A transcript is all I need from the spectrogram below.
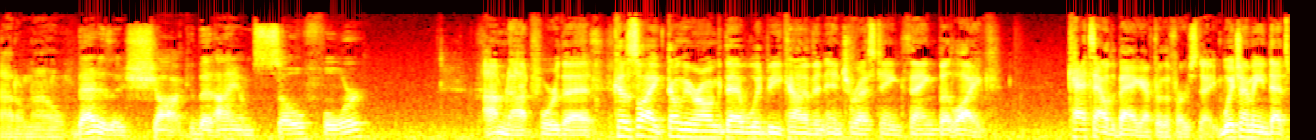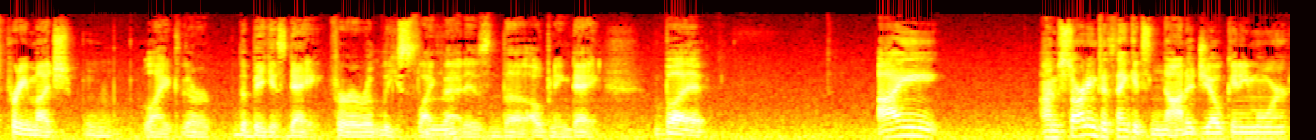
I don't know. That is a shock that I am so for. I'm not for that because, like, don't get me wrong, that would be kind of an interesting thing, but like, cat's out of the bag after the first day. Which I mean, that's pretty much like their the biggest day for a release like mm-hmm. that is the opening day. But I, I'm starting to think it's not a joke anymore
